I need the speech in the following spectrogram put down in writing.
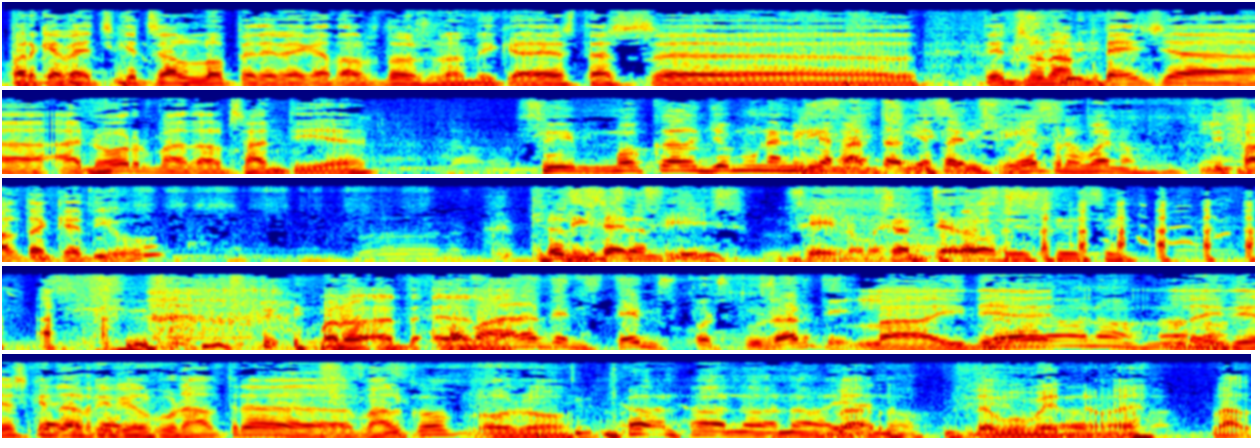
Perquè veig que ets el Lope de Vega dels dos una mica, eh? Estàs, eh, tens una enveja enorme del Santi, eh? Sí, moca jo una mica menys, ja 17 t'aviso, eh? però bueno. Li falta què, diu? Que has dit 17 sentir? fills. Sí, només en té dos. Sí, sí, sí. Bueno, eh, eh, Home, la, ara tens temps, pots posar-t'hi. la idea, No, no, no, no, la idea no. és que n'arribi algun altre, Malcolm, o no? No, no, no, no, ja Val, no. De moment no, eh? Val.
